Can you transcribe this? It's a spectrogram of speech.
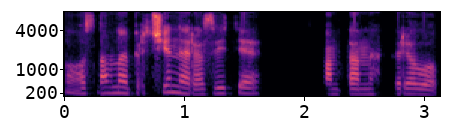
ну, основной причиной развития спонтанных переломов.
